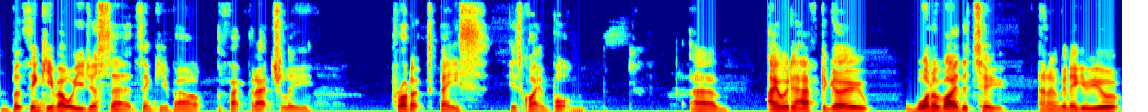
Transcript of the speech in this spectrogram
but thinking about what you just said, thinking about the fact that actually product base is quite important, um, I would have to go one of either two, and I'm going to give you,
